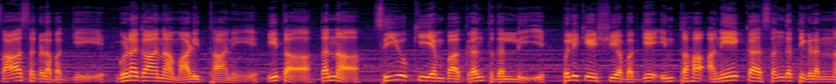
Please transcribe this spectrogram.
ಸಾಹಸಗಳ ಬಗ್ಗೆ ಗುಣಗಾನ ಮಾಡಿದ್ದಾನೆ. ಈತ ತನ್ನ ಸಿಯುಕಿ ಎಂಬ ಗ್ರಂಥದಲ್ಲಿ ಪುಲಿಕೇಶಿಯ ಬಗ್ಗೆ ಇಂತಹ ಅನೇಕ ಸಂಗತಿಗಳನ್ನ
